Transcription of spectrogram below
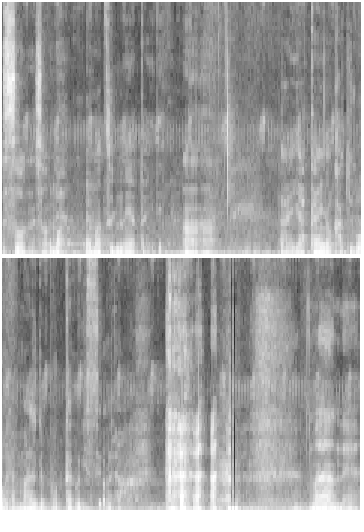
そうだねそうお,、ねま、お祭りの屋台で。うんうん。だから屋台のかき氷はマジでぼったくりっすよあ まあね。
